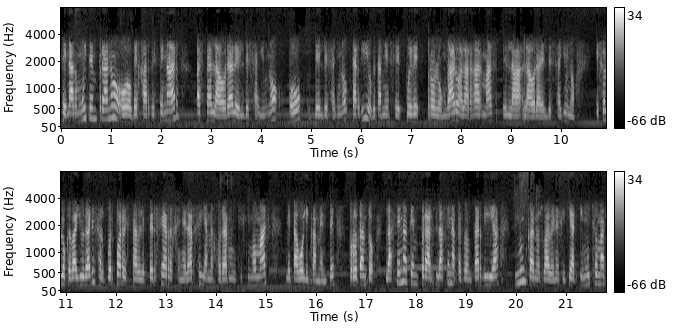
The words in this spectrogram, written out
cenar muy temprano o dejar de cenar hasta la hora del desayuno o del desayuno tardío, que también se puede prolongar o alargar más la, la hora del desayuno. Eso lo que va a ayudar es al cuerpo a restablecerse, a regenerarse y a mejorar muchísimo más metabólicamente. Por lo tanto, la cena temprana, la cena, perdón, tardía nunca nos va a beneficiar y mucho más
